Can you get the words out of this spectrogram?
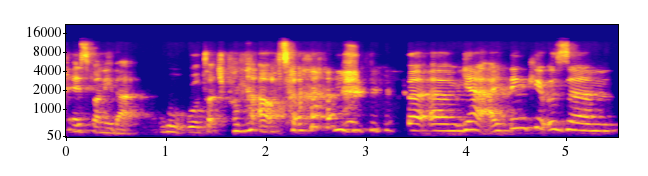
it's funny that we'll, we'll touch upon that after. but um, yeah, I think it was um,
